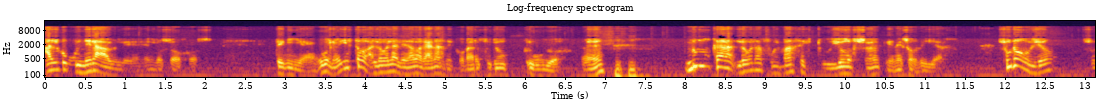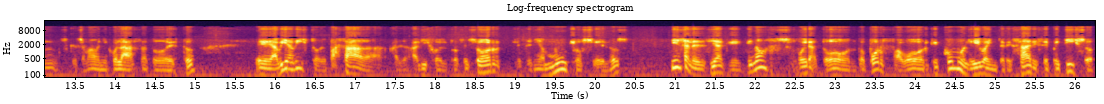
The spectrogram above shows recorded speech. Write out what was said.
algo vulnerable en los ojos. Tenía. Bueno, y esto a Lola le daba ganas de comérselo crudo. ¿eh? Nunca Lola fue más estudiosa que en esos días. Su novio, que se llamaba Nicolás a todo esto, eh, había visto de pasada al, hijo del profesor, le tenía muchos celos, y ella le decía que, que no fuera tonto, por favor, que cómo le iba a interesar ese petizo.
